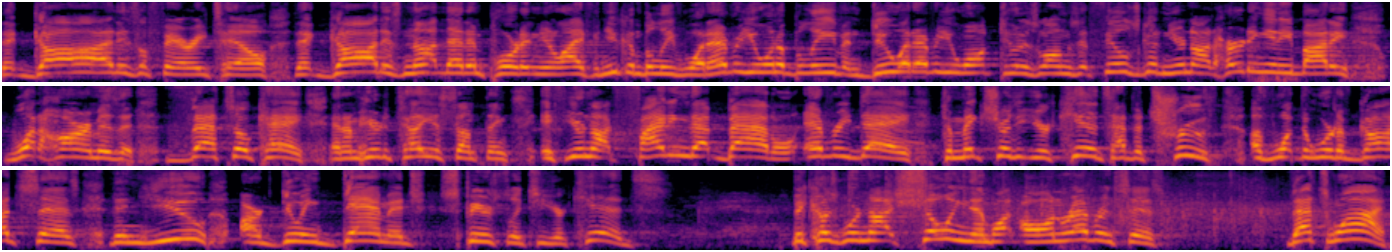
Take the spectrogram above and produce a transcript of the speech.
that God is a fairy tale, that God is not that important in your life, and you can believe whatever you want to believe and do whatever you want to, and as long as it feels good and you're not hurting anybody, what harm is it? That's okay. And I'm here to tell you something. If you're not fighting that battle every day to make sure that your kids have the truth of what the Word of God says, then you are doing damage spiritually to your kids because we're not showing them what awe and reverence is. That's why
